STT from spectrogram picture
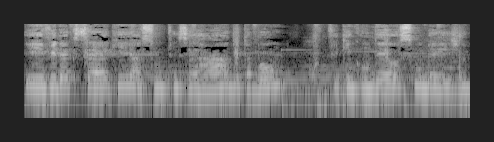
E vida que segue, assunto encerrado, tá bom? Fiquem com Deus. Um beijo.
